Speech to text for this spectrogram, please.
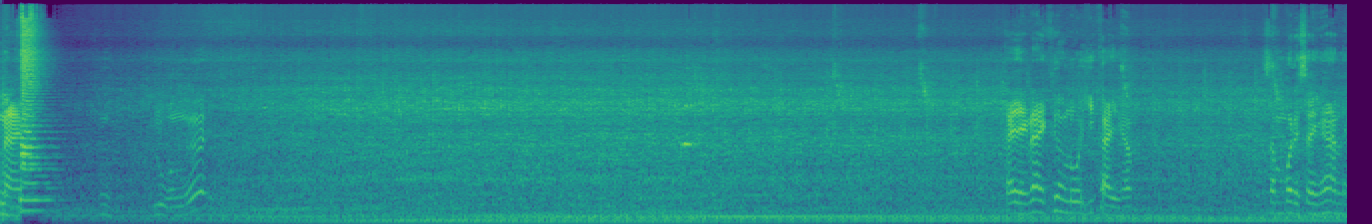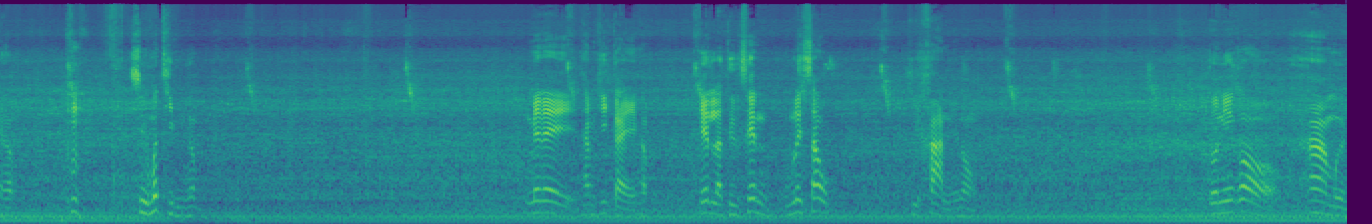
คุณนายอื้อหลวงเอ้ยใครอยากได้เครื่องโรยขี้ไก่ครับซัมบอได้ใส่งานเลยครับซื้อมาถิ่มครับ ไม่ได้ทำขี้ไก่ครับเฮ็ดละถึงเส้น ผมเลยเศร้าขี้ข้านพี่น้อง ตัวนี้ก็ห้าหมื่น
